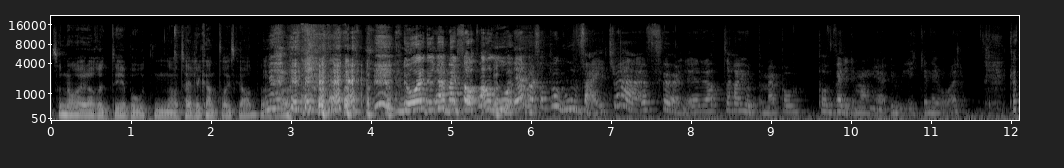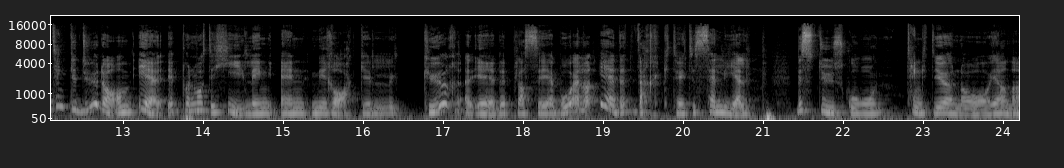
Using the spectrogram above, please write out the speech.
Så nå er det ryddig i boden og tellekanter i skapet? nå er det ryddig for alle. jeg er i hvert fall på god vei, tror jeg. Jeg føler at det har hjulpet meg på, på veldig mange ulike nivåer. Hva tenker du da om er, er på en måte healing en mirakelkur? Er det placebo, eller er det et verktøy til selvhjelp? Hvis du skulle tenkt gjennom og gjerne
